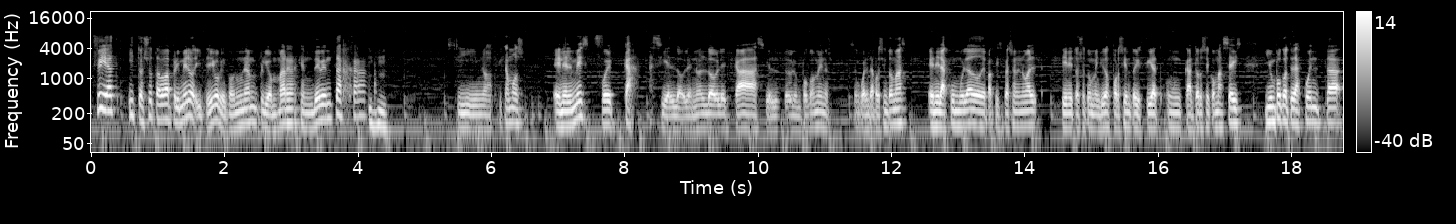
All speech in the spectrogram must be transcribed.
Fiat y Toyota va primero y te digo que con un amplio margen de ventaja. Uh -huh. Si nos fijamos en el mes fue casi el doble, no el doble, casi el doble, un poco menos, es un 40% más. En el acumulado de participación anual tiene Toyota un 22% y Fiat un 14,6%. Y un poco te das cuenta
